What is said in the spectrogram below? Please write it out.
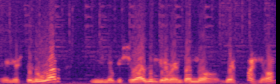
en este lugar y lo que se vaya incrementando después, ¿no?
